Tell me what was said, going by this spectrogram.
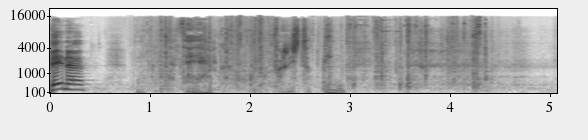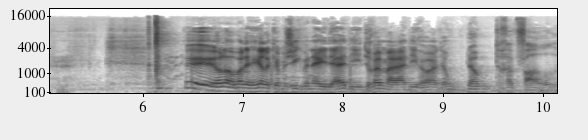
binnen. Waar is dat ding? Hey, hallo, wat een heerlijke muziek beneden, hè? Die drummer, hè? Die hoort no- noodgeval,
